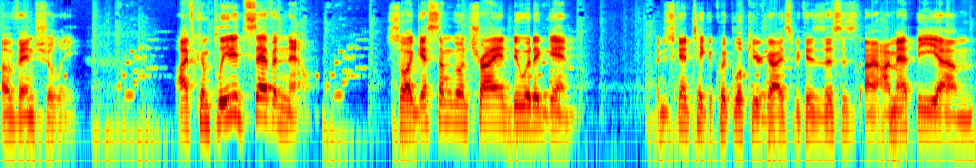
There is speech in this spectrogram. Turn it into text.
eventually. I've completed seven now. So I guess I'm to try and do it again. I'm just to take a quick look here, guys, because this is... I, am at the... Um,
